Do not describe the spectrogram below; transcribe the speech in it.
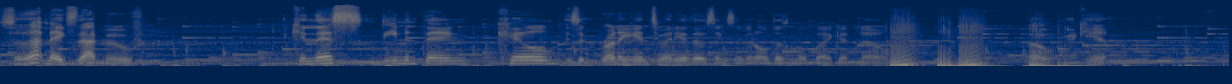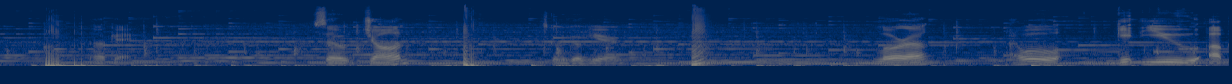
So that makes that move. Can this demon thing kill? Is it running into any of those things in the middle? Doesn't look like it, no. Oh, I can't. Okay. So, John is gonna go here. Laura, I will get you up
